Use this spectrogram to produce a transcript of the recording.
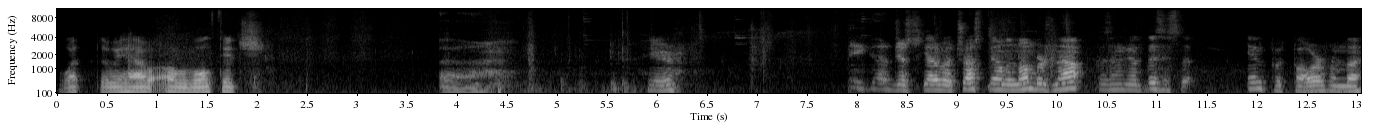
what we have our voltage uh, here gotta just gotta trust me on the numbers now because this is the input power from the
